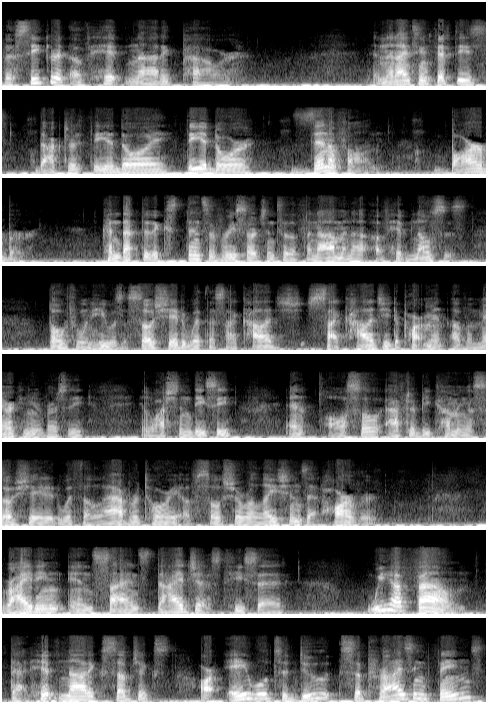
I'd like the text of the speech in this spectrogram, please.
The secret of hypnotic power. In the 1950s, Dr. Theodore, Theodore Xenophon Barber conducted extensive research into the phenomena of hypnosis, both when he was associated with the psychology, psychology department of American University in Washington, D.C., and also after becoming associated with the Laboratory of Social Relations at Harvard. Writing in Science Digest, he said, We have found that hypnotic subjects are able to do surprising things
